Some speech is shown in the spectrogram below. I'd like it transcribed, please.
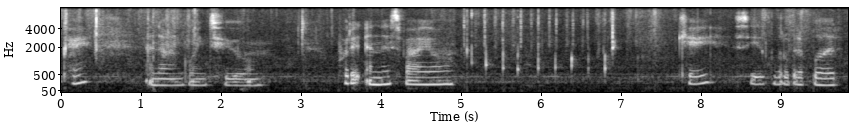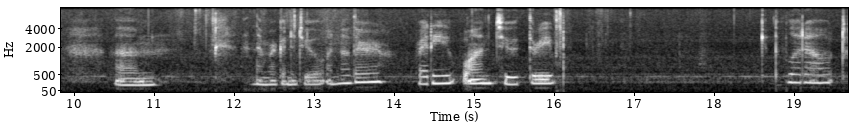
Okay. And now I'm going to put it in this vial. Okay. See a little bit of blood. Um, and then we're going to do another. Ready? One, two, three. Get the blood out.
